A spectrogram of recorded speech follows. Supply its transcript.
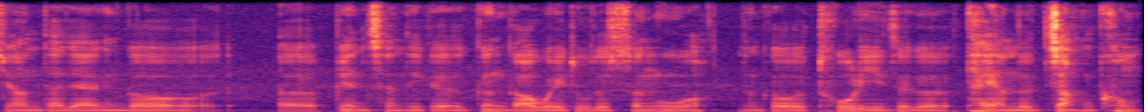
希望大家能够呃变成一个更高维度的生物、哦，能够脱离这个太阳的掌控。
